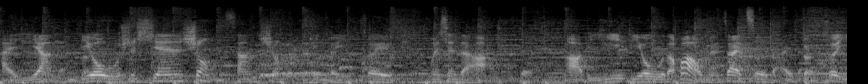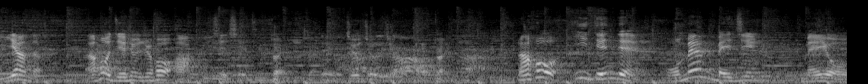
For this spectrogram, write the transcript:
还一样的。B O 五是先胜三胜就可以，所以我们现在啊，对，二比一。B O 五的话，我们再次打一打，对所以一样的。然后结束之后啊，谢谢继续。对对，就就就 OK。对，然后一点点，我们北京没有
